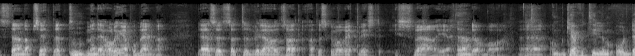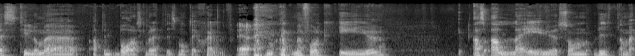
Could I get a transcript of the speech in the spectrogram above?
stand-up-sättet. Mm. Men det har du inga problem med. Det är så, att du vill ha så att, att det ska vara rättvist i Sverige Ja. då bara. Eh, Och Kanske till, och dess, till och med att det bara ska vara rättvist mot dig själv. ja. Att, men folk är ju... Alltså alla är ju som vita män.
